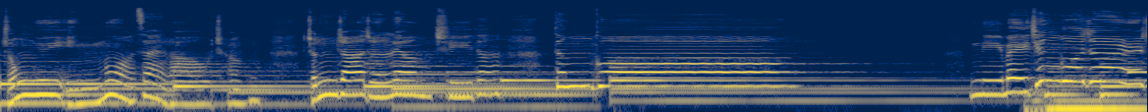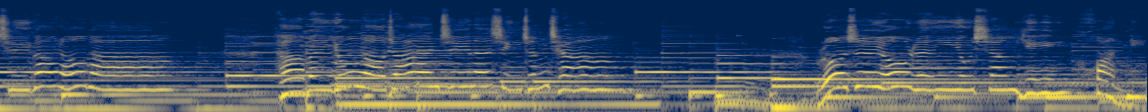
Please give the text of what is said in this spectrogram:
终于隐没在老城，挣扎着亮起的灯光。你没见过这日起高楼吧？他们用老砖砌了新城墙。若是有人用香烟换你，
